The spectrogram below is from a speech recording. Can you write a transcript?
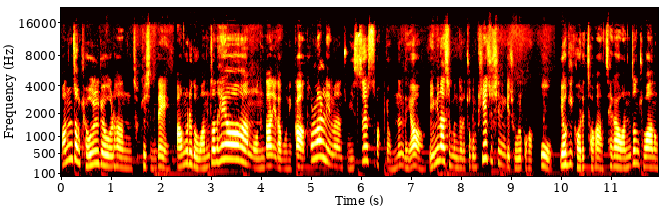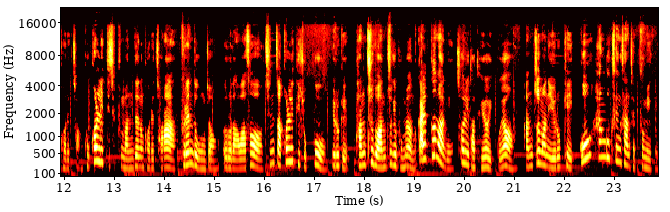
완전 겨울겨울한 자켓인데 아무래도 완전 헤어한 원단이다 보니까 털 날림은 좀 있을 수밖에 없는데요. 예민하신 분들은 조금 피해주시는 게 좋을 것 같고 여기 거래처가 제가 완전 좋아하는 거래처 고퀄리티 제품 만드는 거래처라 브랜드 공정으로 나와서 진짜 퀄리티 좋고 이렇게 단추도 안쪽에 보면 깔끔하게 처리 다 되어 있고요. 안주머니 이렇게 있고 한국 생산 제품이고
